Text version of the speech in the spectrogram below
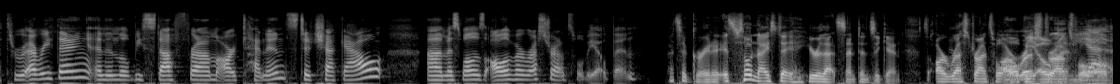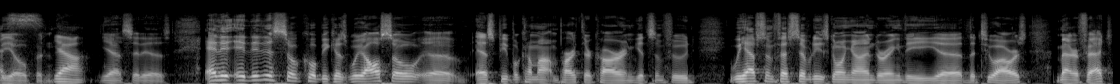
through everything. And then there'll be stuff from our tenants to check out, um, as well as all of our restaurants will be open. That's a great. It's so nice to hear that sentence again. So our restaurants will Our all restaurants be open. Our restaurants will all be open. Yeah. Yes, it is, and it, it, it is so cool because we also, uh, as people come out and park their car and get some food, we have some festivities going on during the uh, the two hours. Matter of fact,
